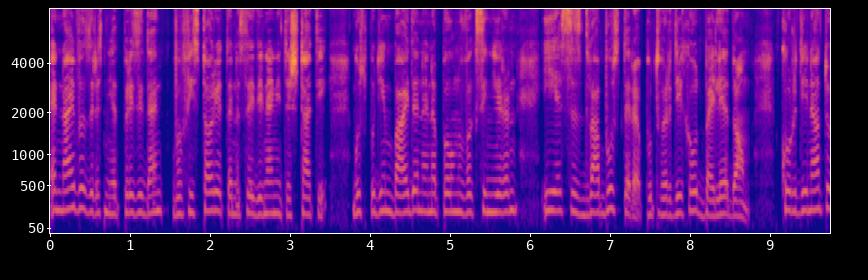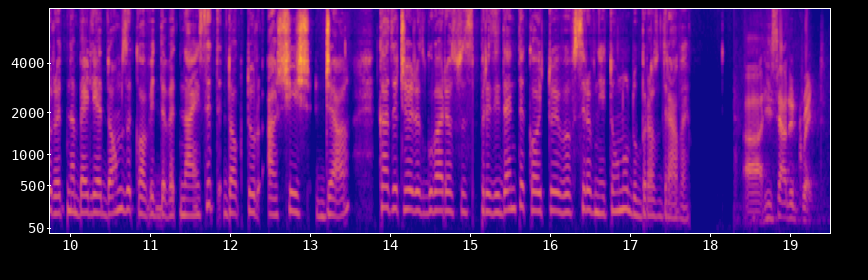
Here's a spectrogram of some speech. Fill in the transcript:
е най-възрастният президент в историята на Съединените щати. Господин Байден е напълно вакциниран и е с два бустера, потвърдиха от Белия дом. Координаторът на Белия дом за COVID-19, доктор Ашиш Джа, каза, че е разговарял с президента, който е в сравнително добро здраве. Uh, he sounded great.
